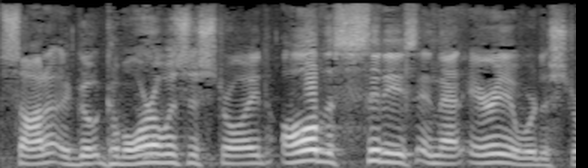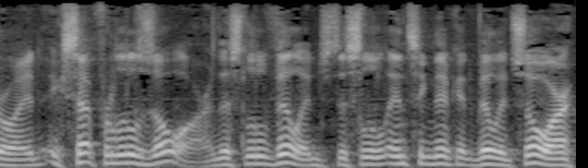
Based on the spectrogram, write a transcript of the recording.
Sodom, Gomorrah was destroyed. All the cities in that area were destroyed, except for little Zoar, this little village, this little insignificant village, Zoar.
